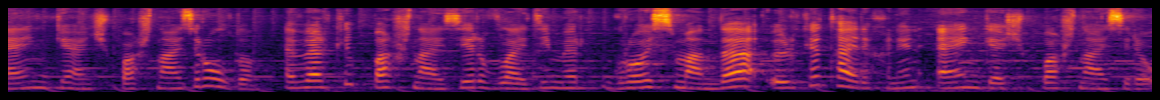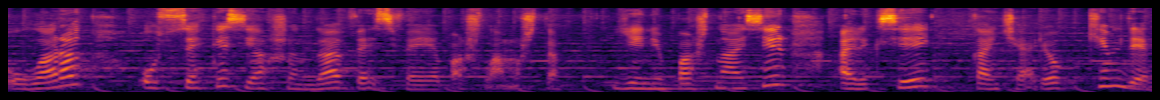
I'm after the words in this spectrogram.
ən gənc baş nazir oldu. Əvvəlki baş nazir Vladimir Groysman da ölkə tarixinin ən gənc baş naziri olaraq 38 yaşında vəzifəyə başlamışdı. Yeni baş nazir Aleksey Qonçaryok kimdir?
